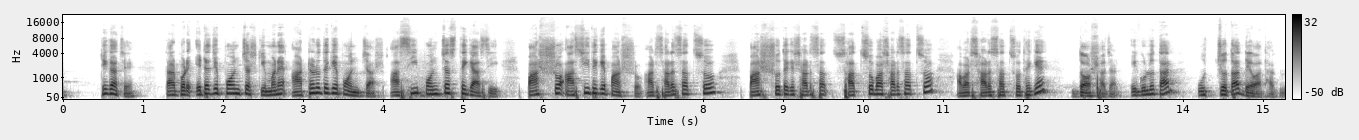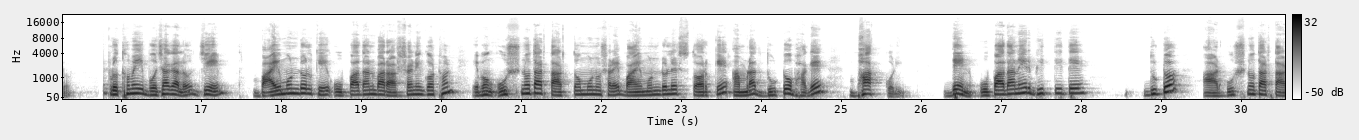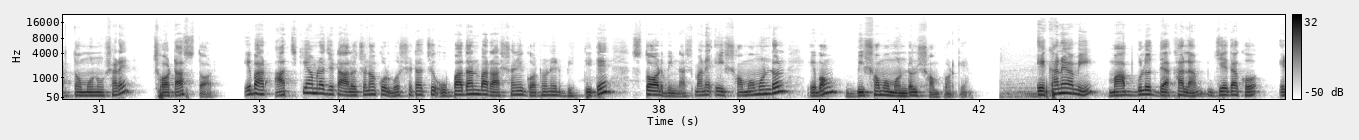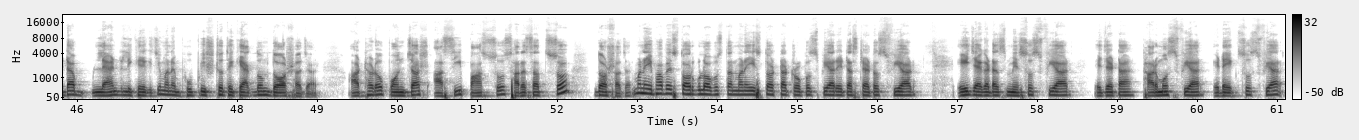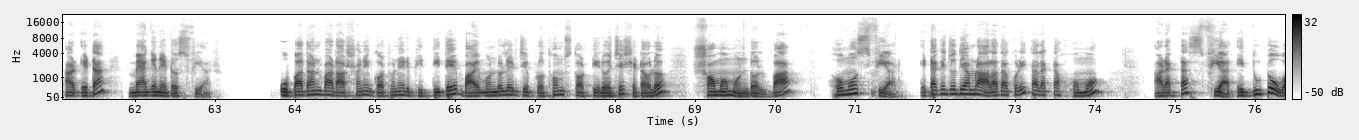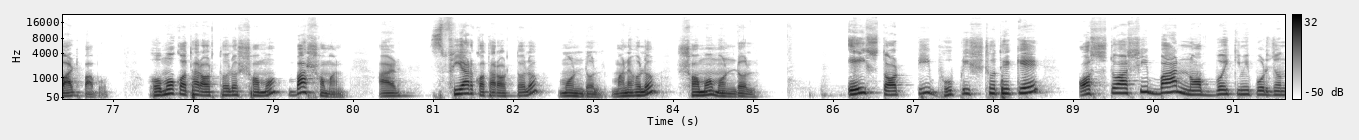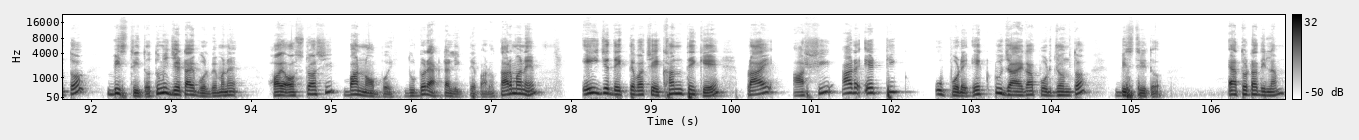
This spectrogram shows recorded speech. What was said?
ঠিক আছে? তারপরে এটা যে পঞ্চাশ কি? মানে আঠেরো থেকে পঞ্চাশ, আশি, পঞ্চাশ থেকে আশি, পাঁচশো, আশি থেকে পাঁচশো, আর সাড়ে সাতশো, পাঁচশো থেকে সাড়ে সাত, সাতশো বা সাড়ে সাতশো, আবার সাড়ে সাতশো থেকে দশ হাজার। এগুলো তার উচ্চতা দেওয়া থাকল। প্রথমেই বোঝা গেল যে বায়ুমণ্ডলকে উপাদান বা রাসায়নিক গঠন এবং উষ্ণতার তারতম্য অনুসারে বায়ুমণ্ডলের স্তরকে আমরা দুটো ভাগে ভাগ করি। দেন উপাদানের ভিত্তিতে দুটো আর উষ্ণতার তারতম্য অনুসারে ছটা স্তর। এবার আজকে আমরা যেটা আলোচনা করব সেটা হচ্ছে উপাদান বা রাসায়নিক গঠনের ভিত্তিতে স্তর বিন্যাস মানে এই সমমণ্ডল এবং বিষমমণ্ডল সম্পর্কে। এখানে আমি মাপগুলো দেখালাম। যে দেখো, এটা ল্যান্ড লিখে রেখেছি মানে ভূপৃষ্ঠ থেকে একদম দশ হাজার। আঠারো, পঞ্চাশ, আশি, পাঁচশো, সাড়ে সাতশো, দশ হাজার। মানে এইভাবে স্তরগুলো অবস্থান মানে এই স্তরটা ট্রোপোস্ফিয়ার, এটা স্ট্র্যাটোস্ফিয়ার, এই জায়গাটা মেসোস্ফিয়ার, এই যেটা থার্মোস্ফিয়ার, এটা এক্সোস্ফিয়ার, আর এটা ম্যাগনেটোস্ফিয়ার। উপাদান বা রাসায়নিক গঠনের ভিত্তিতে বায়ুমণ্ডলের যে প্রথম স্তরটি রয়েছে, সেটা হলো সমমণ্ডল বা হোমোস্ফিয়ার। এটাকে যদি আমরা আলাদা করি, তাহলে একটা হোমো আর একটা স্ফিয়ার, এই দুটো ওয়ার্ড পাবো। হোমো কথার অর্থ হলো সম বা সমান, আর স্ফিয়ার কথার অর্থ হলো মণ্ডল মানে হলো সমমণ্ডল। এই স্তরটি ভূপৃষ্ঠ থেকে অষ্টআশি বা নব্বই কিমি পর্যন্ত বিস্তৃত। তুমি যেটাই বলবে মানে হয় অষ্টআশি বা নব্বই, দুটোর একটা লিখতে পারো। তার মানে এই যে দেখতে পাচ্ছ, এখান থেকে প্রায় আশি আর এর ঠিক উপরে, একটু জায়গা পর্যন্ত বিস্তৃত। এতটা দিলাম।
